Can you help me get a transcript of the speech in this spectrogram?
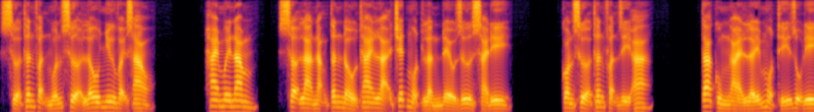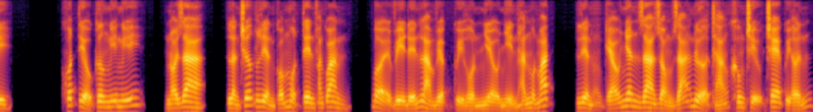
sửa thân phận muốn sửa lâu như vậy sao? 20 năm, sợ là nặng tân đầu thai lại chết một lần đều dư xài đi. Còn sửa thân phận gì a? Ta cùng ngài lấy một thí dụ đi. Khuất Tiểu Cương nghĩ nghĩ, nói ra, lần trước liền có một tên phán quan, bởi vì đến làm việc quỷ hồn nhiều nhìn hắn một mắt, liền kéo nhân ra dòng dã nửa tháng không chịu che quỷ ấn,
